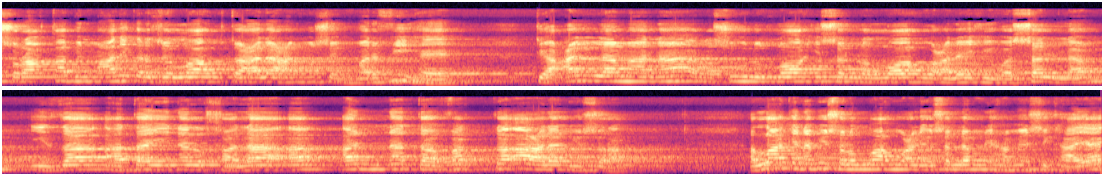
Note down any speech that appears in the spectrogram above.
सुराक़ा बिन मालिक रज़ी तु से मरवी है कि अल्लमाना रसूलुल्लाह सल्लल्लाहु अलैहि वसल्लम इज़ा अन अल्लाह के नबी सल्लल्लाहु अलैहि वसल्लम ने हमें सिखाया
